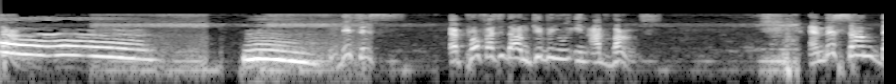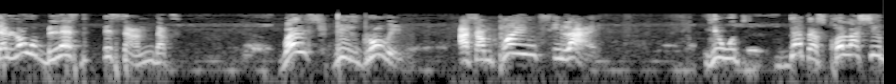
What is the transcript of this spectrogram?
son. Hmm. This is a prophecy that I'm giving you in advance. And this son, the Lord will bless this son that once he is growing, at some point in life, he would get a scholarship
